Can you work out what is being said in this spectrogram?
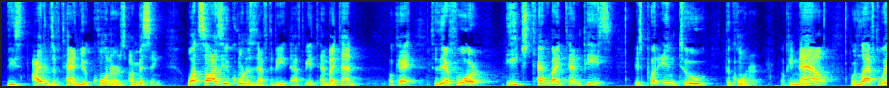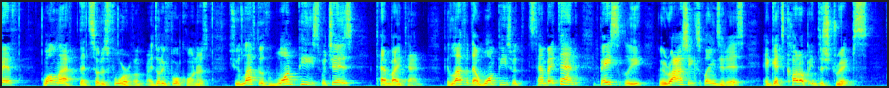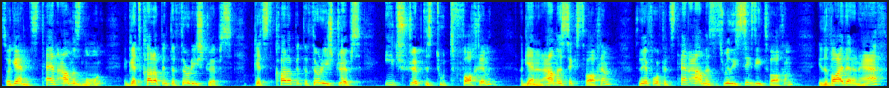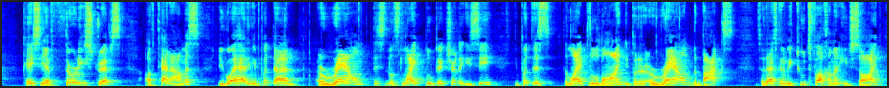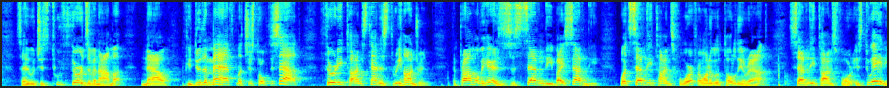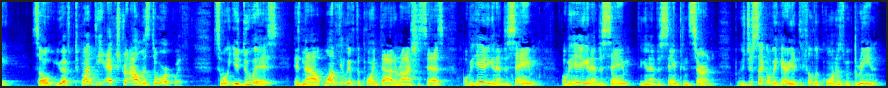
these items of 10, your corners are missing. What size do your corners have to be? They have to be a 10 by 10. Okay? So therefore, each 10 by 10 piece is put into the corner. Okay, now we're left with one left, that, so there's four of them, right? There's only four corners. So you're left with one piece, which is 10 by 10. If you're left with that one piece with 10 by 10, basically, the way Rashi explains it is, it gets cut up into strips. So again, it's 10 amas long. It gets cut up into 30 strips. It gets cut up into 30 strips. Each strip is two tfachim. Again, an amma is six tfachim. So therefore, if it's 10 amas, it's really 60 tfachim. You divide that in half. Okay, so you have 30 strips of 10 amas. You go ahead and you put that around this, is this light blue picture that you see. You put this, the light blue line, you put it around the box. So that's going to be two tfachim on each side, so which is two thirds of an amma. Now, if you do the math, let's just talk this out. 30 times 10 is 300. The problem over here is this is 70 by 70. What's 70 times 4? If I want to go totally around, 70 times 4 is 280. So you have 20 extra almas to work with. So what you do is, is now one thing we have to point out, and Rashi says, over here you're gonna have the same, over here you're gonna have the same, you're gonna have the same concern. Because just like over here you have to fill the corners with green,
